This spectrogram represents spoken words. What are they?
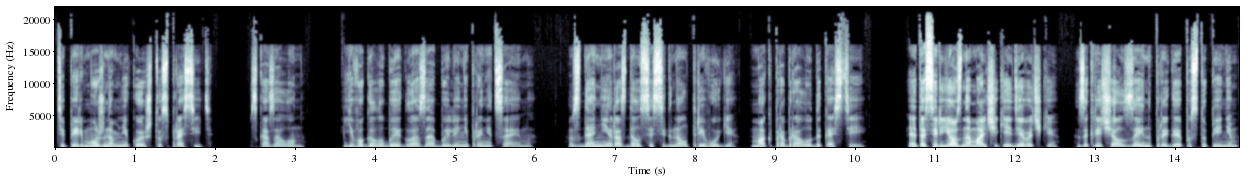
«Теперь можно мне кое-что спросить?» — сказал он. Его голубые глаза были непроницаемы. В здании раздался сигнал тревоги. Мак пробрало до костей. «Это серьезно, мальчики и девочки!» — закричал Зейн, прыгая по ступеням.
